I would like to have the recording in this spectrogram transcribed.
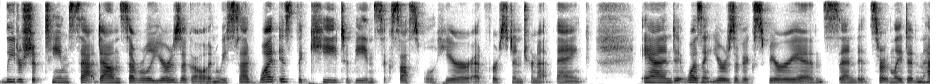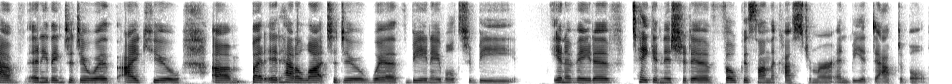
leadership team, sat down several years ago and we said, What is the key to being successful here at First Internet Bank? And it wasn't years of experience and it certainly didn't have anything to do with iq um, but it had a lot to do with being able to be innovative take initiative focus on the customer and be adaptable.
